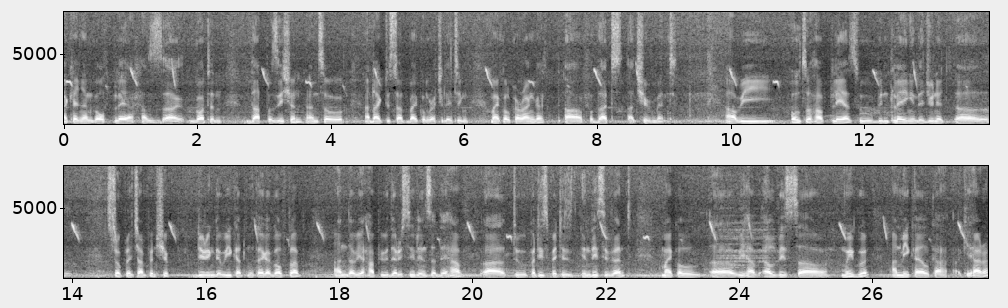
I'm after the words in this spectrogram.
a Kenyan golf player has uh, gotten that position. And so I'd like to start by congratulating Michael Karanga uh, for that achievement. Uh, we also have players who've been playing in the junior stroke play championship during the week at Muthaiga Golf Club, and uh, we are happy with the resilience that they have uh, to participate in this event. Michael, uh, we have Elvis uh, and Mikael Kihara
